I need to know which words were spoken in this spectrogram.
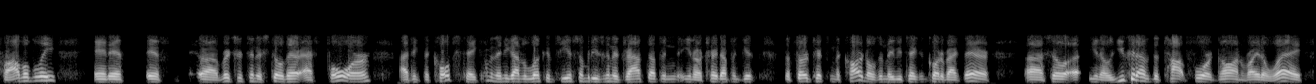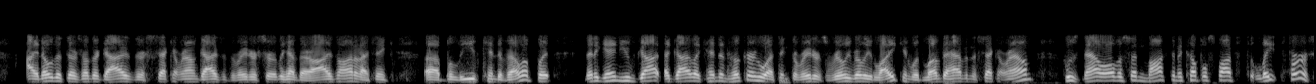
Probably. And if if uh, Richardson is still there at four, I think the Colts take him, and then you got to look and see if somebody's going to draft up and you know trade up and get the third pick from the Cardinals and maybe take a quarterback there. Uh, so uh, you know you could have the top four gone right away. I know that there's other guys, there's second round guys that the Raiders certainly have their eyes on, and I think uh, believe can develop. But then again, you've got a guy like Hendon Hooker, who I think the Raiders really, really like and would love to have in the second round, who's now all of a sudden mocked in a couple spots late first.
